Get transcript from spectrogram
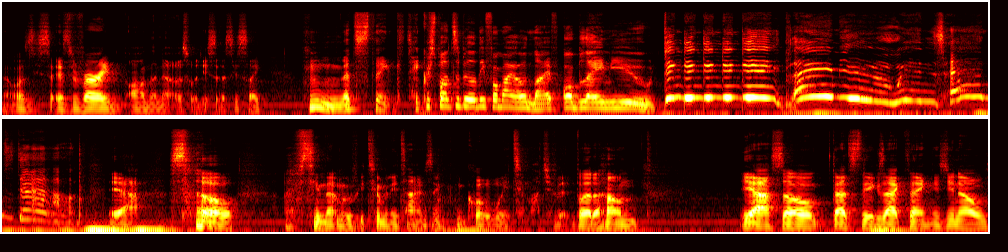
what was? It's very on the nose what he says. He's like, hmm, let's think. Take responsibility for my own life or blame you. Ding, ding, ding, ding, ding. Blame you wins hands down. Yeah. So I've seen that movie too many times and can quote way too much of it. But, um, yeah, so that's the exact thing is, you know,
